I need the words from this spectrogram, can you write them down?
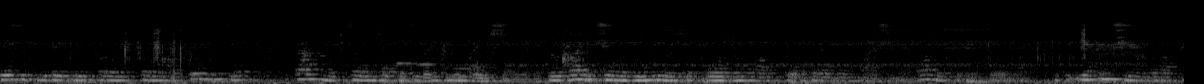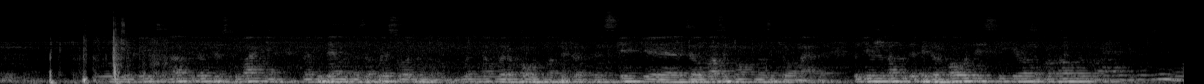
10 людей приїхали з села на автобусі, так, ну це вже позитивно менше. Два, якщо ви вимірюєте по одному авто? Тобто, Яким чином ви рахуєте? Ну, Дивіться, нас буде тестування, ми будемо записувати, ми будемо вираховувати, наприклад, скільки це у вас зекономлено за кілометр. Тоді вже там буде підраховуватись, скільки. Я розумію,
